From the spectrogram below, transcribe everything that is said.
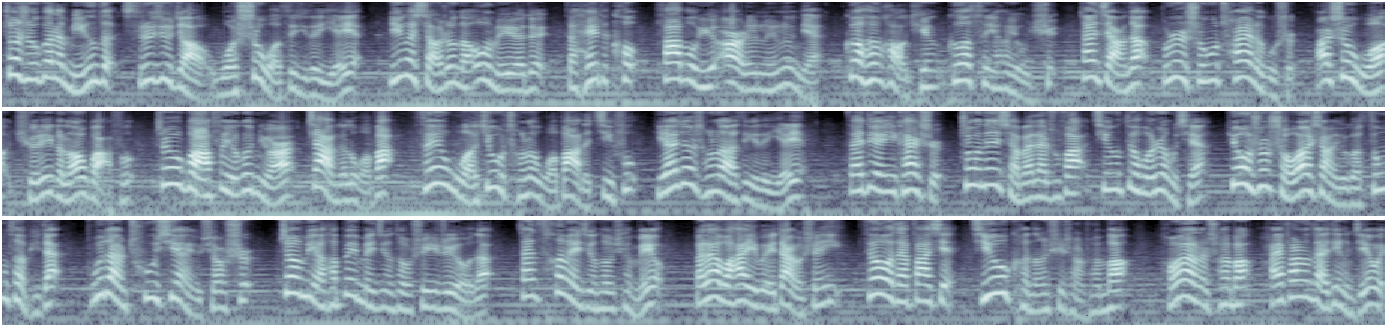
这首歌的名字其实就叫《我是我自己的爷爷》，一个小众的欧美乐队 The Hit Co 发布于二零零六年，歌很好听，歌词也很有趣，但讲的不是时空穿越的故事，而是我娶了一个老寡妇，这个寡妇有个女儿嫁给了我爸，所以我就成了我爸的继父，也就成了自己的爷爷。在电影一开始，中年小白在出发进行最后任务前，右手手腕上有个棕色皮带，不断出现又消失。正面和背面镜头是一直有的，但侧面镜头却没有。本来我还以为大有深意，最后才发现极有可能是一场穿帮。同样的穿帮还发生在电影结尾，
